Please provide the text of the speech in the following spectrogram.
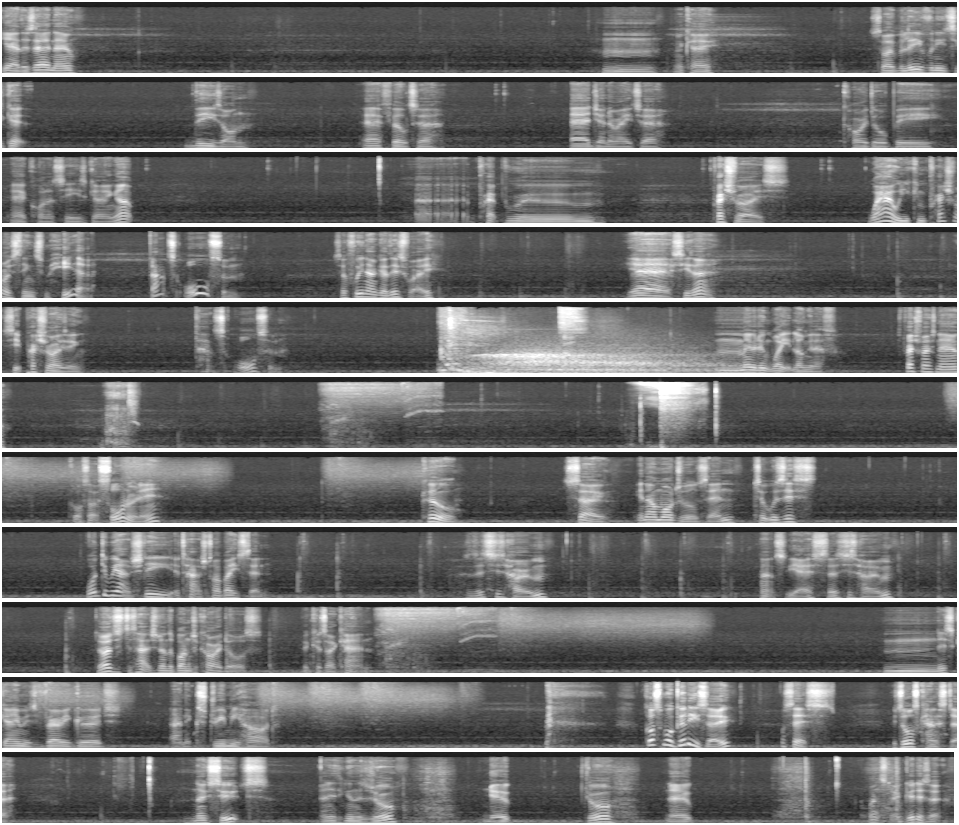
Yeah, there's air now. Hmm, okay. So I believe we need to get these on. Air filter, air generator, corridor B, air quality is going up. Uh, prep room, pressurize. Wow, you can pressurize things from here. That's awesome. So if we now go this way, yeah, see that? See it pressurizing. That's awesome. Maybe didn't wait long enough. It's pressurized now. Got a sauna in here. Cool. So, in our modules then, so was this... What do we actually attach to our base then? This is home. That's, yes, this is home. Did I just attach another bunch of corridors? Because I can. Mm, this game is very good and extremely hard. Got some more goodies though. What's this? Resource canister. No suits. Anything in the drawer? Nope. Drawer? Nope. Well, that's no good, is it?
